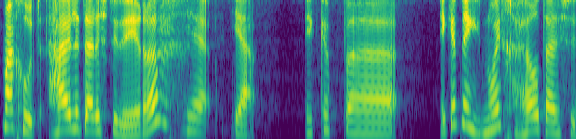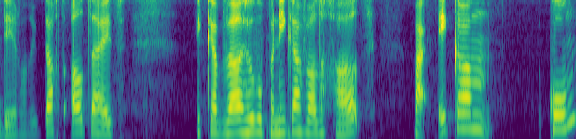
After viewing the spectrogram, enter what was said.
Maar goed, huilen tijdens studeren. Ja. Ja, ik heb, eh, ik heb denk ik nooit gehuild tijdens studeren. Want ik dacht altijd, ik heb wel heel veel paniekaanvallen gehad. Maar ik kan, kon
